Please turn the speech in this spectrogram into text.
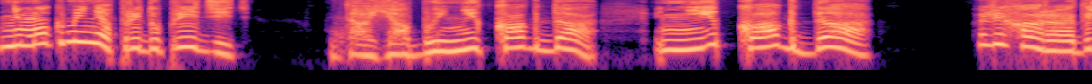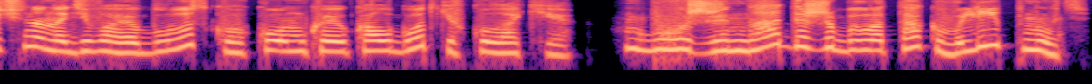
Не мог меня предупредить? Да я бы никогда, никогда. Лихорадочно надеваю блузку, комкаю колготки в кулаке. Боже, надо же было так влипнуть.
